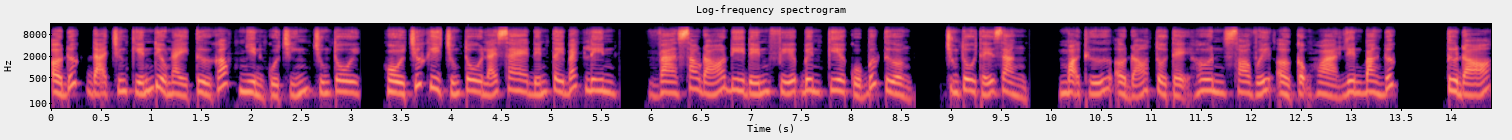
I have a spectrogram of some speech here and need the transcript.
ở Đức đã chứng kiến điều này từ góc nhìn của chính chúng tôi hồi trước khi chúng tôi lái xe đến Tây Berlin và sau đó đi đến phía bên kia của bức tường. Chúng tôi thấy rằng mọi thứ ở đó tồi tệ hơn so với ở Cộng hòa Liên bang Đức. Từ đó,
